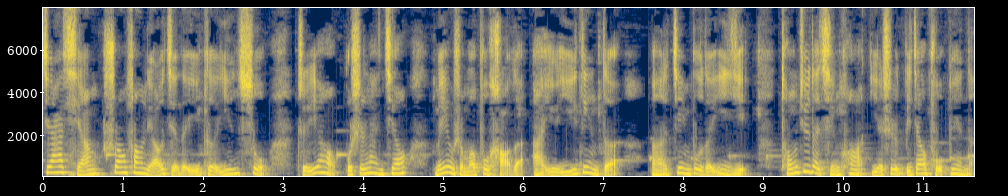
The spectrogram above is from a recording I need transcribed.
加强双方了解的一个因素，只要不是滥交，没有什么不好的啊，有一定的。呃，进步的意义，同居的情况也是比较普遍的。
